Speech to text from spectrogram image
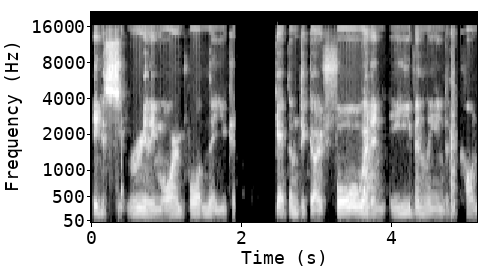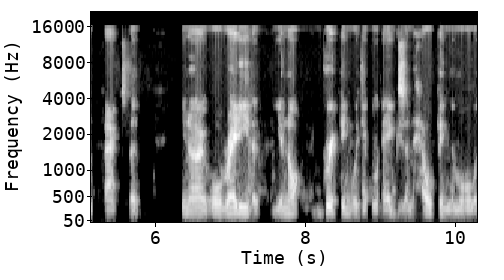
think it's really more important that you can get them to go forward and evenly into the contact that you know already that you're not gripping with your legs and helping them all.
